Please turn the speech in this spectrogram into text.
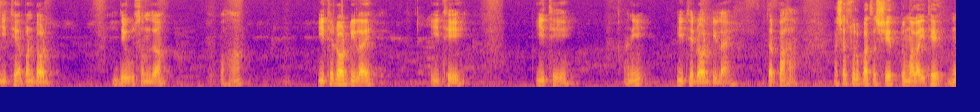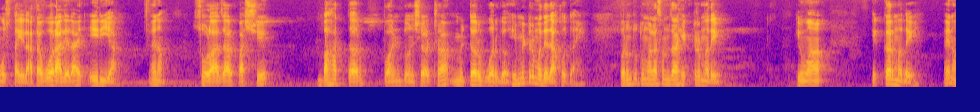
इथे आपण डॉट देऊ समजा. पहा. इथे डॉट दिला आहे इथे. इथे. आणि इथे डॉट दिला आहे तर पहा. अशा स्वरूपाचं शेत तुम्हाला इथे मोजता येईल. आता वर आलेला आहे एरिया. है ना? सोळा हजार पाचशे बहात्तर पॉईंट दोनशे अठरा मीटर वर्ग हे मीटरमध्ये दाखवत आहे. परंतु तुम्हाला समजा हेक्टरमध्ये किंवा एकरमध्ये आहे ना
